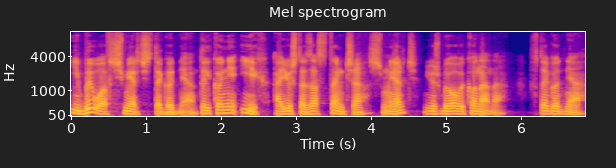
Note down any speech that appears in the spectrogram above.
I było śmierć tego dnia, tylko nie ich, a już ta zastępcza śmierć już była wykonana w tego dnia.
